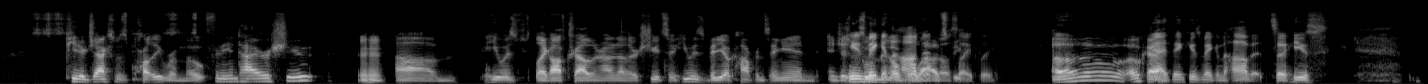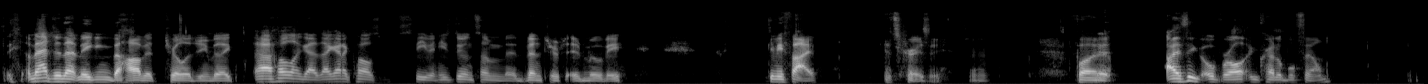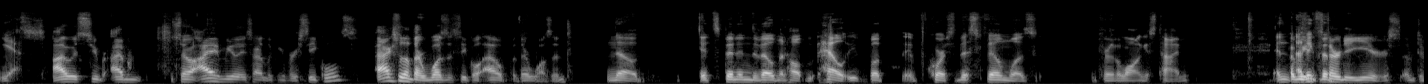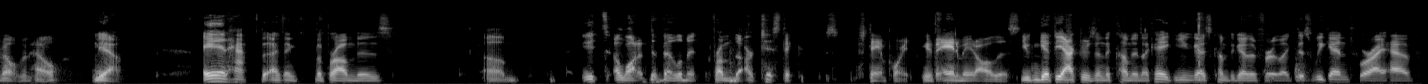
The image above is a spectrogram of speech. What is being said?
Peter Jackson was partly remote for the entire shoot. Mhm. Um, he was like off traveling on another shoot, so he was video conferencing in and just He was making The Hobbit, most likely. Oh, okay. Yeah, I think he was making The Hobbit. So he's imagine that making the Hobbit trilogy and be like, uh, hold on, guys, I gotta call Steven. He's doing some adventure movie. Give me five. It's crazy. Mhm. But Yeah. I think overall incredible film. Yes. I was super I'm so I immediately started looking for sequels. I actually thought there was a sequel out, but there wasn't. No, it's been in development hell, hell, but of course this film was for the longest time. And I I, mean think the, 30 years of development hell. yeah, and half the, I think the problem is, um, it's a lot of development from the artistic standpoint. You have to animate all this. You can get the actors in to come in like, hey, can you guys come together for like this weekend where I have,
